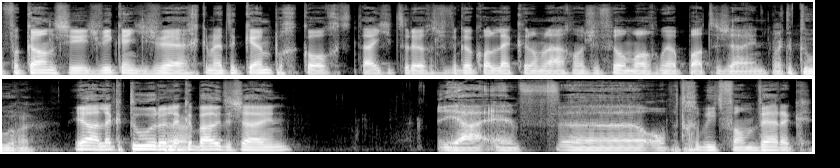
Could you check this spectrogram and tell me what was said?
Vakanties, weekendjes weg. Ik heb net een camper gekocht, een tijdje terug. Dus dat vind ik ook wel lekker om daar gewoon zoveel mogelijk mee op pad te zijn. Lekker toeren. Ja, lekker toeren, Ja. lekker buiten zijn. Ja, en op het gebied van werk.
